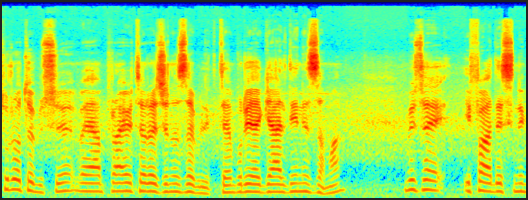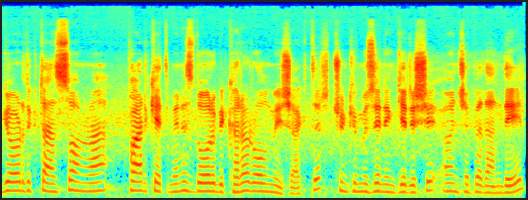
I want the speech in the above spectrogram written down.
Tur otobüsü veya private aracınızla birlikte buraya geldiğiniz zaman müze ifadesini gördükten sonra park etmeniz doğru bir karar olmayacaktır. Çünkü müzenin girişi ön cepheden değil,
